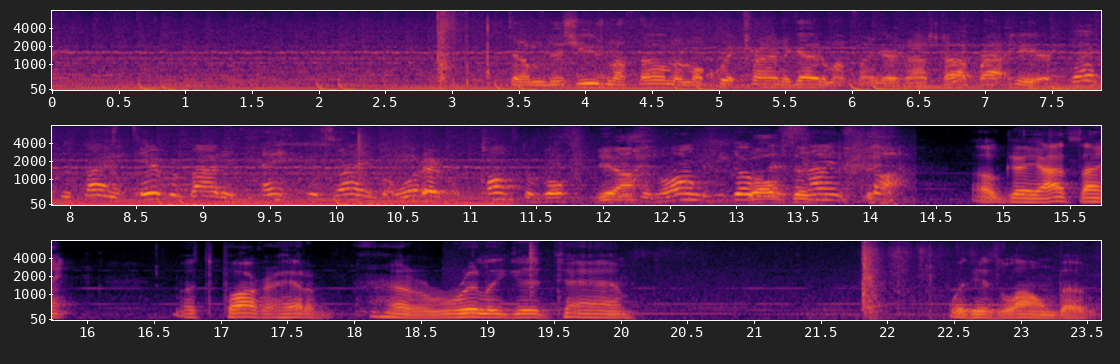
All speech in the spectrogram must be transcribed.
So I'm just use my thumb and I'm gonna quit trying to go to my fingers and I'll stop right here. That's the thing. Everybody ain't the same, but whatever comfortable. Yeah. As long as you go Well, to the- same spot. Okay, I think Mr. Parker had a had a really good time with his longbow.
